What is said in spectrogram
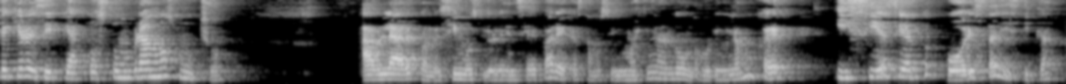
¿Qué quiero decir? Que acostumbramos mucho a hablar cuando decimos violencia de pareja, estamos imaginando un hombre y una mujer, y sí es cierto por estadística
